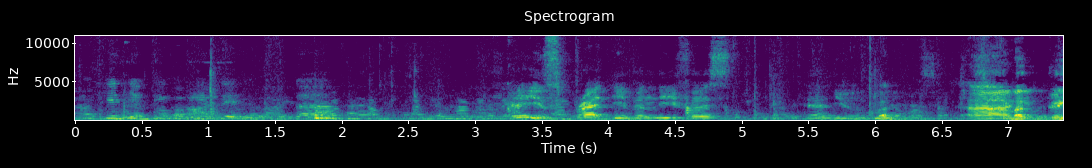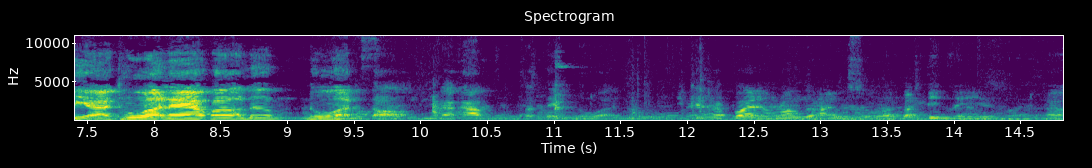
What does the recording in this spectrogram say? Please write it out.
เขาคิดอย่างที่เขาคิดสิจะ Okay you spread evenly first then you do the massage อ่าเมื่อเกลี่ยทั่วแล้วก็เริ่มนวดต่อนะครับสเต็ปนวด point around the eye also lah, but thin layer อ่า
